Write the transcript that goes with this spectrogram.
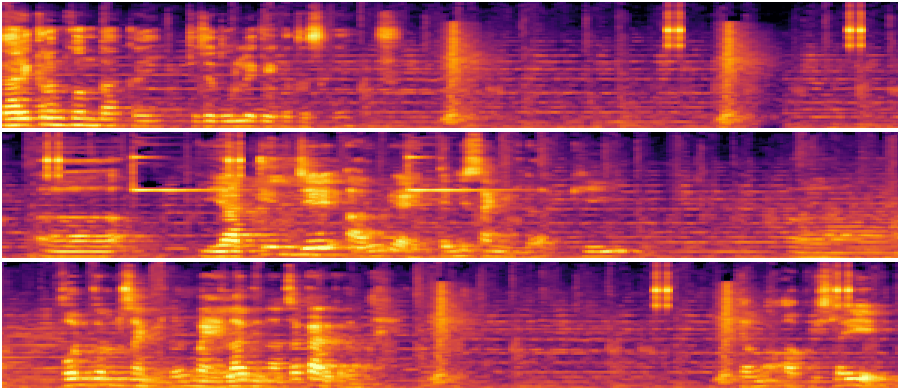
कार्यक्रम कोणता? काही त्याच्यात उल्लेख आहे का तसं काही? यातील जे आरोपी आहेत त्यांनी सांगितलं की फोन करून सांगितलं महिला दिनाचा कार्यक्रम आहे. त्यामुळे ऑफिसला येईल.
